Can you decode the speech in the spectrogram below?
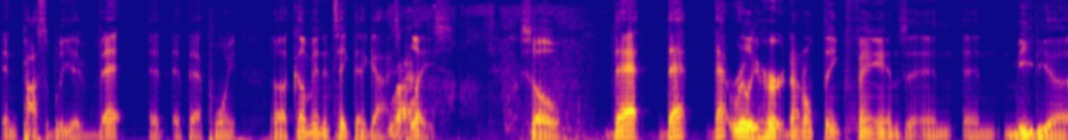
and possibly a vet at, at that point uh, come in and take that guy's Right. place. So that that that really hurt. And I don't think fans and and media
